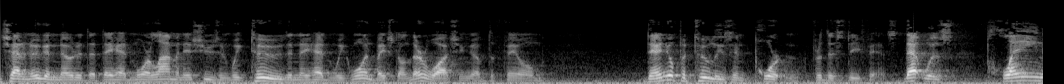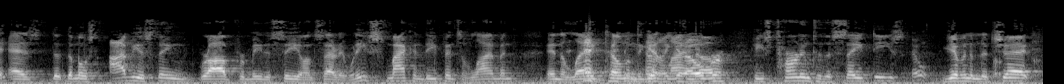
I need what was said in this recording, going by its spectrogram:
Chattanooga noted that they had more alignment issues in week two than they had in week one based on their watching of the film. Daniel Bituli is important for this defense. That was plain as the, the most obvious thing, Rob, for me to see on Saturday. When he's smacking defensive linemen in the leg, telling them to get lined get over, over. he's turning to the safeties, giving them the check.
